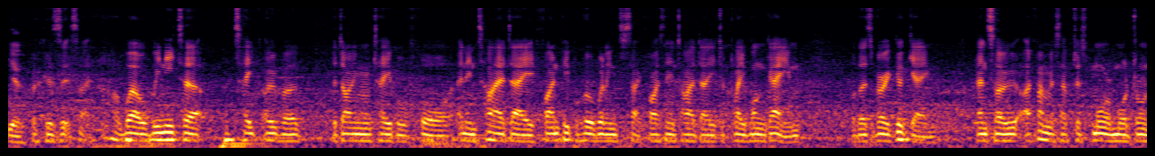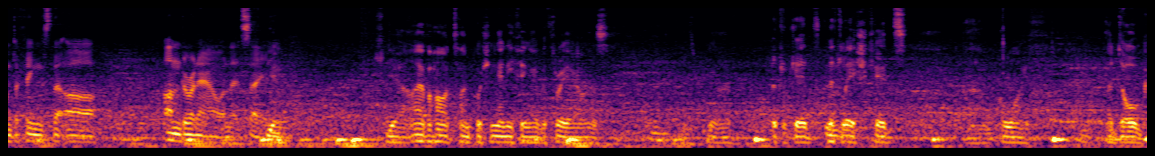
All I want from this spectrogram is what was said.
Yeah. Because it's like, oh, well, we need to take over the dining room table for an entire day, find people who are willing to sacrifice the entire day to play one game, although it's a very good game. And so I find myself just more and more drawn to things that are under an hour, let's say. Yeah. Yeah, I have a hard time pushing anything over three hours. You know, I have little kids, little-ish kids, um, a wife, a dog,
